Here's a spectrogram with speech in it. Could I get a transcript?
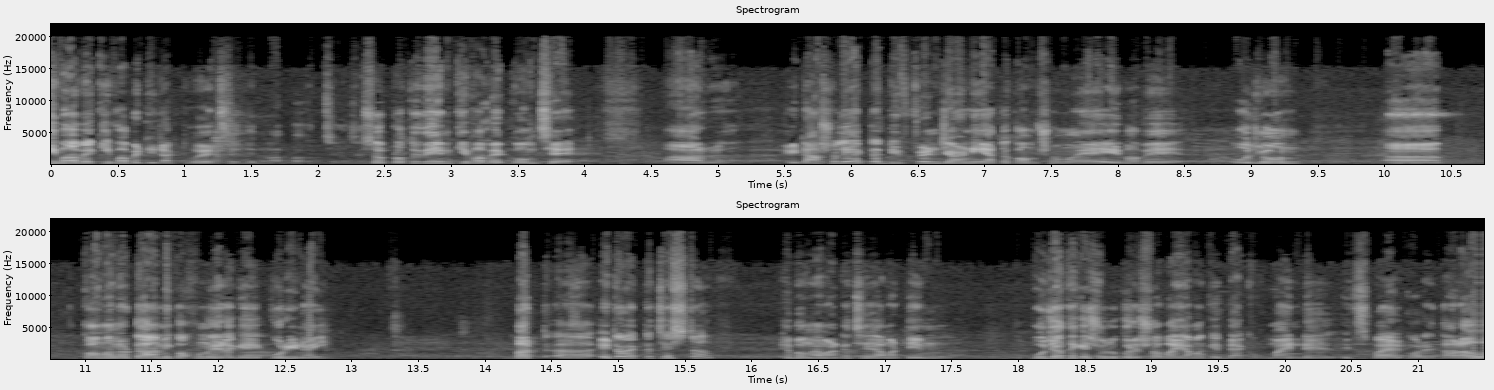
কীভাবে কীভাবে ডিডাক্ট হয়েছে। সো প্রতিদিন কীভাবে কমছে আর এটা আসলে একটা ডিফারেন্ট জার্নি এত কম সময়ে এভাবে ওজন কমানোটা আমি কখনো এর আগে করি নাই। বাট এটাও একটা চেষ্টা এবং আমার কাছে আমার টিম পূজা থেকে শুরু করে সবাই আমাকে ব্যাকআপ মাইন্ডে ইন্সপায়ার করে। তারাও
